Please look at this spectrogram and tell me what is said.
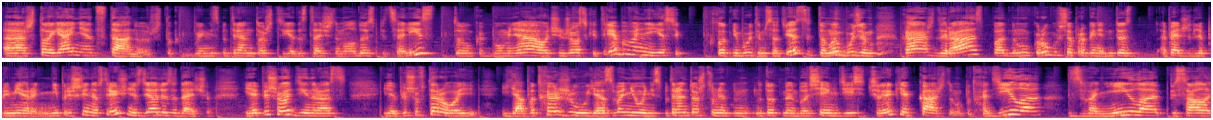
э, что я не отстану, что как бы несмотря на то, что я достаточно молодой специалист, то как бы у меня очень жесткие требования, если кто-то не будет им соответствовать, то мы будем каждый раз по одному кругу все прогонять. Ну, то есть, опять же, для примера, не пришли на встречу, не сделали задачу. Я пишу один раз, я пишу второй, я подхожу, я звоню, несмотря на то, что у меня там, на тот момент было 7-10 человек, я к каждому подходила, звонила, писала.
